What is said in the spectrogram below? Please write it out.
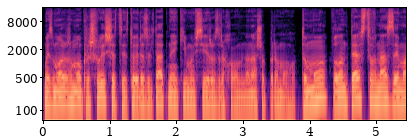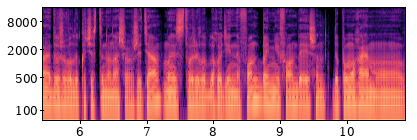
ми зможемо пришвидшити той результат, на який ми всі розраховуємо на нашу перемогу. Тому волонтерство в нас займає дуже велику частину нашого життя. Ми створили благодійний фонд Me Foundation, допомагаємо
